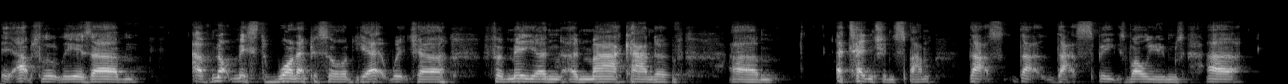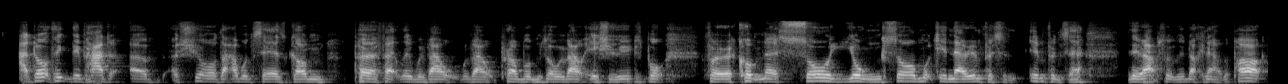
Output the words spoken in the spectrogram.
It absolutely is. Um, I've not missed one episode yet, which uh, for me and and my kind of um, attention span that's that that speaks volumes. Uh, I don't think they've had a, a, show that I would say has gone perfectly without without problems or without issues. But for a company so young, so much in their infancy, they're absolutely knocking out the park.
